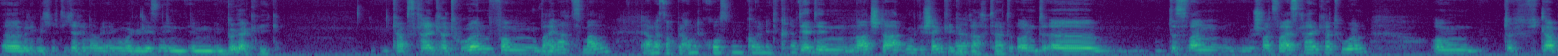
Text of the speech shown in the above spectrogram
äh, wenn ich mich richtig erinnere, habe ich irgendwo mal gelesen, in, im, im Bürgerkrieg. Gab es Karikaturen vom Weihnachtsmann, Damals noch blau mit großen goldenen Knöpfen. der den Nordstaaten Geschenke Ja. gebracht hat. Und äh, das waren Schwarz-Weiß-Karikaturen. Und ich glaube,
